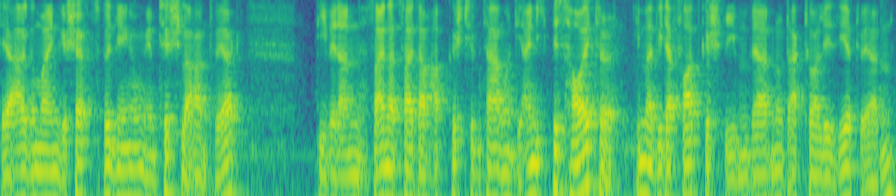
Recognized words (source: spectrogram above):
der allgemeinen Geschäftsbedingungen im Tischlerhandwerk, die wir dann seinerzeit auch abgestimmt haben und die eigentlich bis heute immer wieder fortgeschrieben werden und aktualisiert werden.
